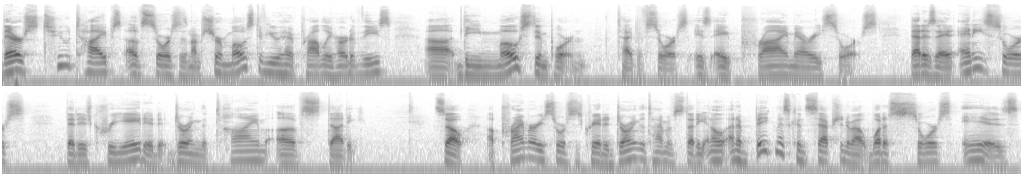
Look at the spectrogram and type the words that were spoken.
There's two types of sources, and I'm sure most of you have probably heard of these. Uh, the most important type of source is a primary source. That is a, any source that is created during the time of study. So, a primary source is created during the time of study, and a, and a, big misconception about what a source is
